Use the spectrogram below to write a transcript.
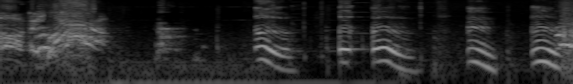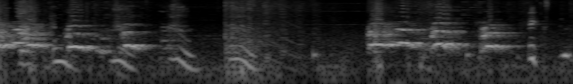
Oh, yeah! Uh, uh, uh, mm, mm, mm, mm, mm, mm. Fix it,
